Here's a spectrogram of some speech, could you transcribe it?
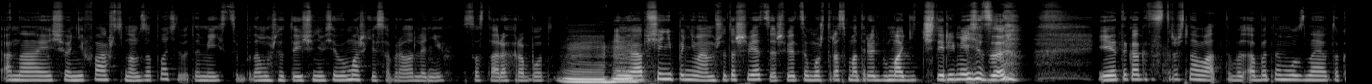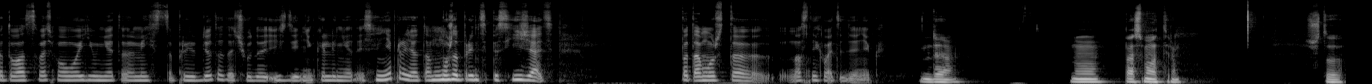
она еще не факт, что нам заплатит в этом месяце, потому что ты еще не все бумажки собрала для них со старых работ. И мы вообще не понимаем, что это Швеция. Швеция может рассматривать бумаги 4 месяца. И это как-то страшновато. Об этом мы узнаем только 28 июня этого месяца, придет это чудо из денег или нет. Если не придет, то можно, в принципе, съезжать. Потому что у нас не хватит денег. Да. Ну, посмотрим, что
